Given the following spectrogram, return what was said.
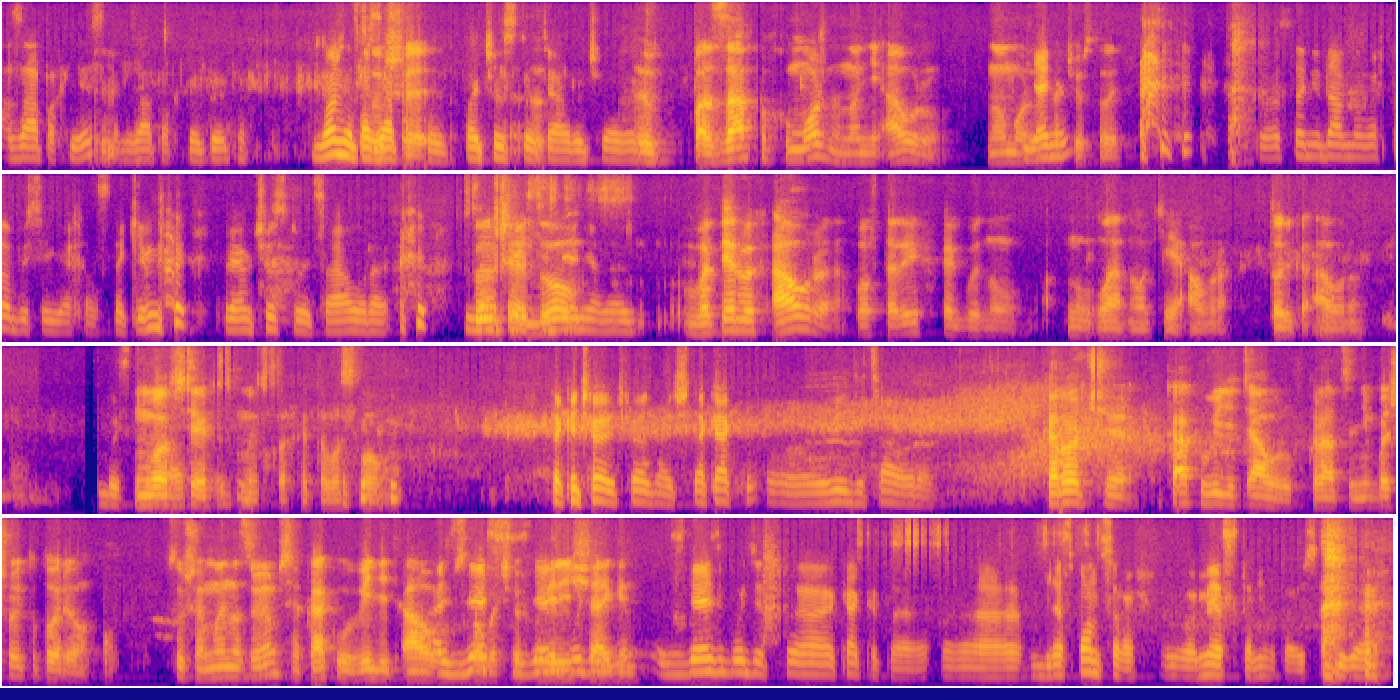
А запах есть? Там запах какой-то? Можно по Слушай, запаху почувствовать ауру человека? Э, по запаху можно, но не ауру. Но можно Я почувствовать. Просто недавно в автобусе ехал с таким, прям чувствуется аура. Слушай, ну, во-первых, аура, во-вторых, как бы, ну, ну, ладно, окей, аура, только аура. Быстро ну, во всех смыслах этого слова. Так и что, что значит? А как э, увидеть ауру? Короче, как увидеть ауру? Вкратце, небольшой туториал. Слушай, мы назовемся «Как увидеть ауру» а здесь, здесь Верещагин. Будет, здесь будет, э, как это, э, для спонсоров место, ну, то есть...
